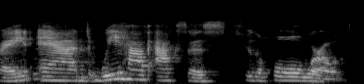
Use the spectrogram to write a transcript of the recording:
right? And we have access to the whole world.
